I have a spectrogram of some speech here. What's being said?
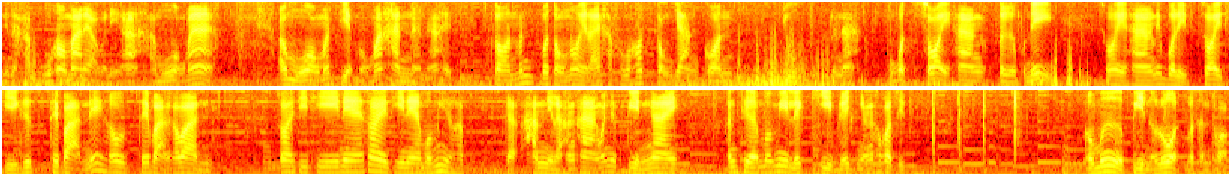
นี่นะครับหมูเข้ามาแล้ววันนี้อะเอาหมูออกมาเอาหมูออกมาเตรียมออกมาหั่นน่ะนะตอนมันบ่ต้องน้อยหลายครับเพราะว่าเขาต้องย่างก่อนอยู่นั่นะผมก็ซอยหางเติมพุ่นนี่ซอยหางนี่บริษซอยทีคือไทบานนี่เขาไทบานเขาบ้าน ซอยทีทีแน่ซอยทีแน่บ่มีหรอกครับกะหันนี่แหละห่างๆมันจะเปลี่ยนง่ายคันเทือนบ่มีเล็กขีบเล็กหยังเขาก็สิเอามือปีนเอาโลดว่าสันเถาะ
